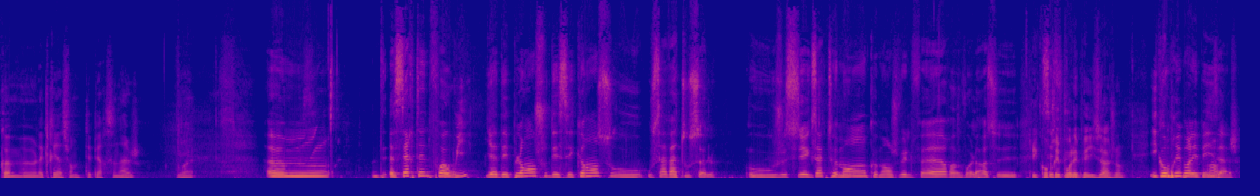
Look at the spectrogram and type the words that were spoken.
comme euh, la création de tes personnages? Ouais. Euh, certaines fois, oui. Il y a des planches ou des séquences où, ça va tout seul. Où je sais exactement comment je vais le faire. voilà, y compris pour les paysages. Hein. y compris pour les paysages.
